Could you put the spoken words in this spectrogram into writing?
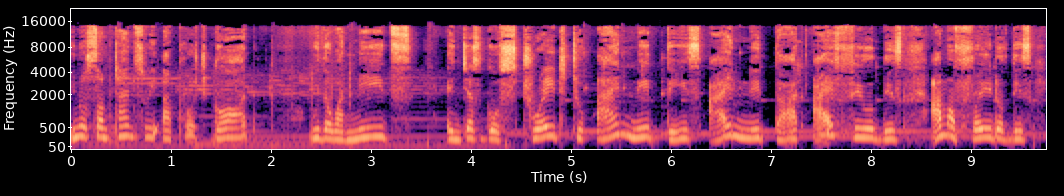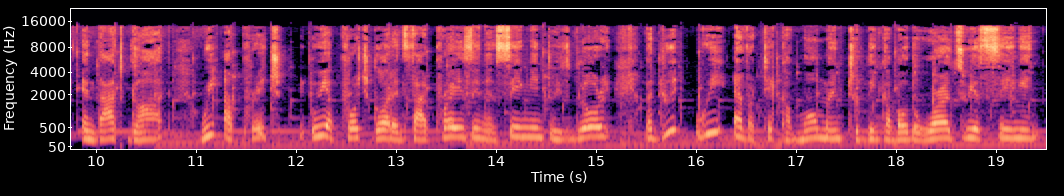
You know, sometimes we approach God with our needs and just go straight to I need this, I need that, I feel this, I'm afraid of this and that God. We approach we approach God and start praising and singing to his glory. But do we, ever take a moment to think about the words we are singing?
